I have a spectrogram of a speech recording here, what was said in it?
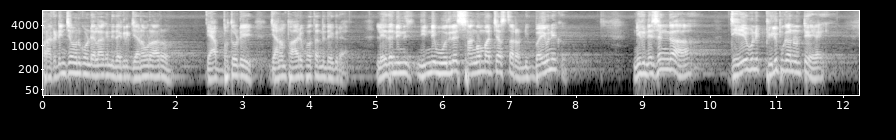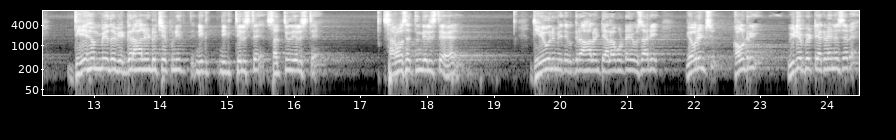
ప్రకటించామనుకోండి ఎలాగ నీ దగ్గరికి జనం రారు? దెబ్బతోటి జనం పారిపోతారు నీ దగ్గర. లేదా నిన్ను నిన్ను వదిలేసి సంఘం మార్చేస్తారు. నీకు భయం నీకు. నీకు నిజంగా దేవుని పిలుపుగానుంటే దేహం మీద విగ్రహాలు ఏంటో చెప్పు నీకు నీకు నీకు తెలిస్తే సత్యం తెలిస్తే సర్వసత్యం తెలిస్తే దేవుని మీద విగ్రహాలు అంటే ఎలా ఉంటాయి ఒకసారి వివరించు. కౌంటరీ వీడియో పెట్టి ఎక్కడైనా సరే.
